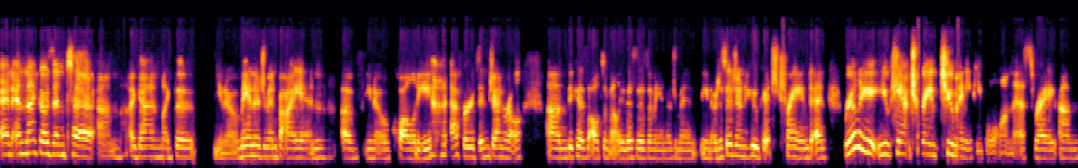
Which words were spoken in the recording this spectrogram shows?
And and that goes into um, again like the you know management buy-in of you know quality efforts in general um, because ultimately this is a management you know decision who gets trained. And really you can't train too many people on this right? Um,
